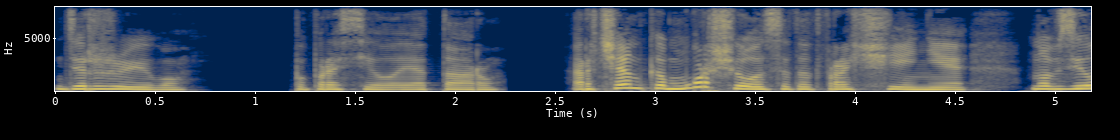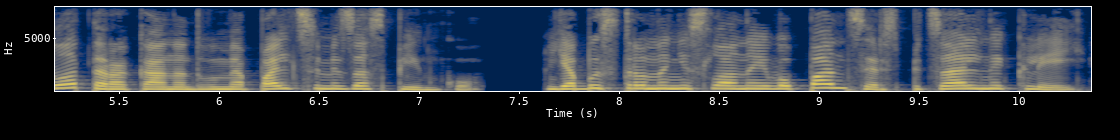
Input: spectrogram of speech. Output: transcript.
«Держи его», — попросила я Тару. Арчанка морщилась от отвращения, но взяла таракана двумя пальцами за спинку. Я быстро нанесла на его панцирь специальный клей,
